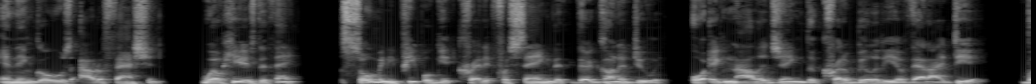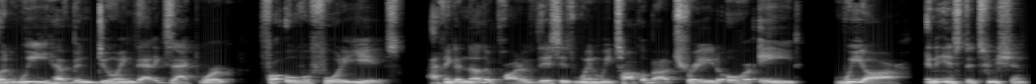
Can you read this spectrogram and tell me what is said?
and then goes out of fashion. Well, here's the thing. So many people get credit for saying that they're going to do it or acknowledging the credibility of that idea. But we have been doing that exact work for over 40 years. I think another part of this is when we talk about trade over aid, we are an institution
